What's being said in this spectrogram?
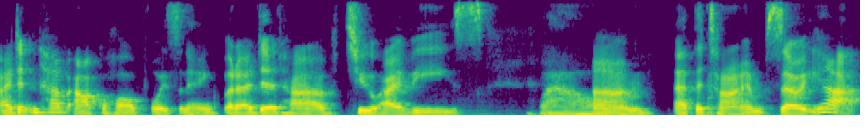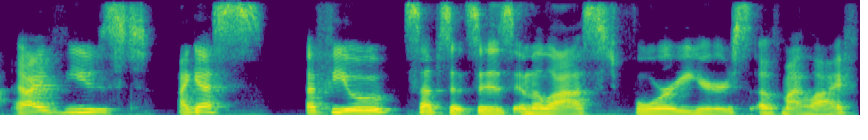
I didn't have alcohol poisoning, but I did have two IVs Wow. um, at the time. So yeah, I've used, I guess, a few substances in the last four years of my life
